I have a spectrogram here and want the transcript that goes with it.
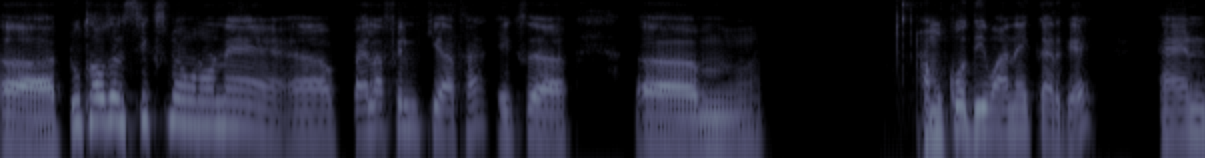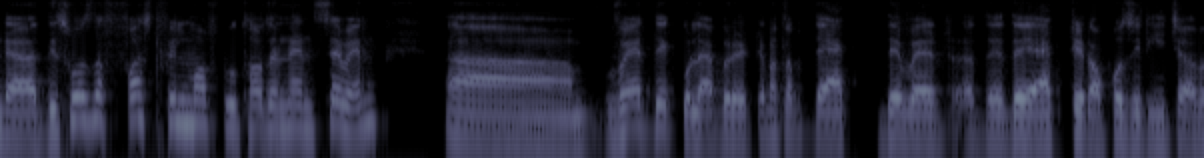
uh, थाउज़ेंड सिक्स में उन्होंने uh, पहला फ़िल्म किया था एक uh, um, हमको दीवाने कर गए and this was the first film of two thousand and seven Uh, where they मतलब they act, they were they, they acted opposite each other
